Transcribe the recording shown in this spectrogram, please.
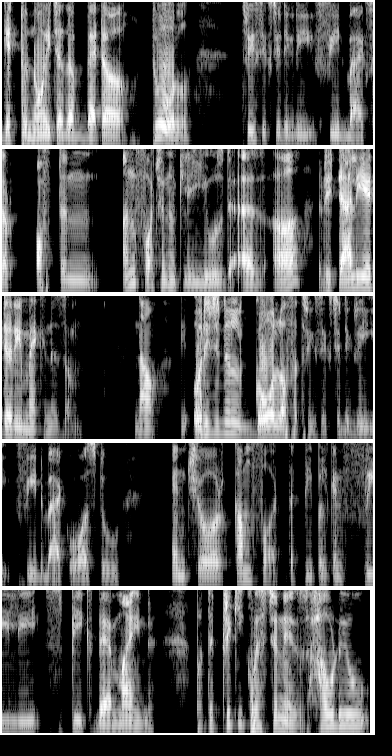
get to know each other better tool, 360 degree feedbacks are often unfortunately used as a retaliatory mechanism. Now, the original goal of a 360 degree feedback was to ensure comfort that people can freely speak their mind. But the tricky question is how do you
